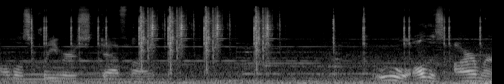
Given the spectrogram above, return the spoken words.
All those cleavers, definitely. Ooh, all this armor.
